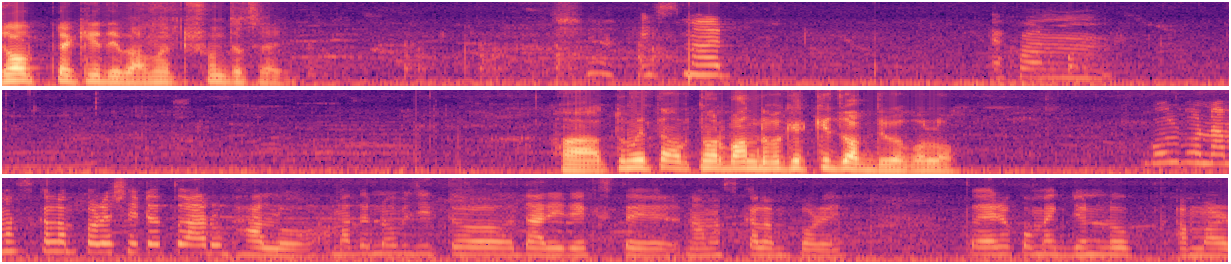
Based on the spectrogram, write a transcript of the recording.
জবটা কি দিবা? আমি একটু শুনতে চাই। স্মার্ট এখন হ্যাঁ তুমি তোমার বান্ধবীকে কি জব দিবে বলো? বলব নামাজ কালাম পড়ে সেটা তো আরও ভালো। আমাদের নবীজি তো দাঁড়িয়ে রেখছে নামাজ কালাম পড়ে। তো এরকম একজন লোক আমার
